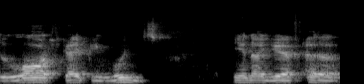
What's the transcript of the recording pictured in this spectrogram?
large gaping wounds you know, you have uh,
